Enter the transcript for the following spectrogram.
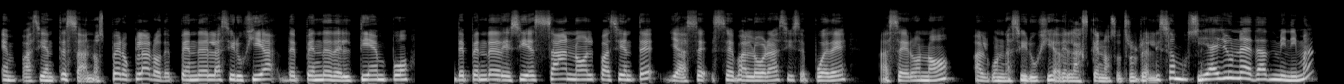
en pacientes sanos. Pero claro, depende de la cirugía, depende del tiempo, depende de si es sano el paciente, ya se, se valora si se puede hacer o no alguna cirugía de las que nosotros realizamos. ¿Y hay una edad mínima?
